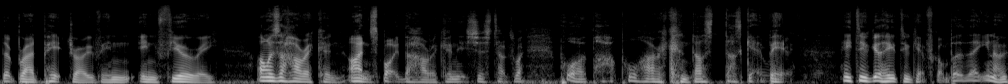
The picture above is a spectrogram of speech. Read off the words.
that Brad Pitt drove in in Fury." Oh, was a Hurricane. I hadn't spotted the Hurricane. It's just tucked away. Poor poor, poor Hurricane does does get a bit. He do get he do get forgotten, but they, you know,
